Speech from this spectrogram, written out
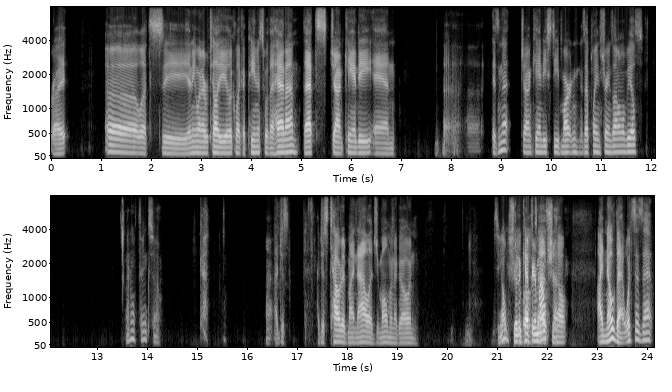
right. Uh, let's see. Anyone ever tell you you look like a penis with a hat on? That's John Candy and uh, uh, isn't it John Candy, Steve Martin? Is that Planes, Trains, Automobiles? I don't think so. I I just I just touted my knowledge a moment ago and See, nope, should have kept your mouth shut. No, I know that. What says that?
